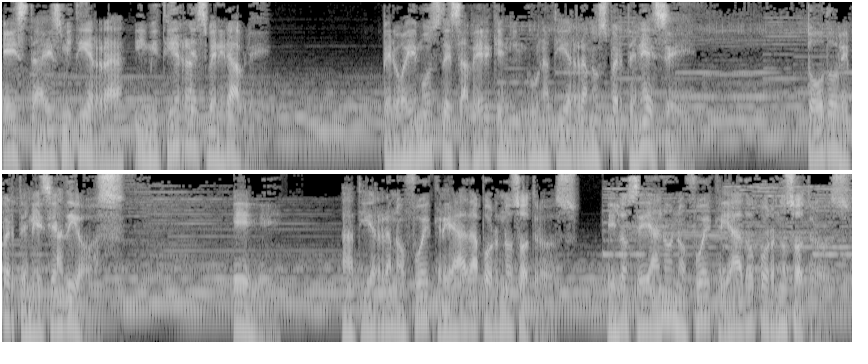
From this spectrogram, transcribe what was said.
Esta es mi tierra, y mi tierra es venerable. Pero hemos de saber que ninguna tierra nos pertenece. Todo le pertenece a Dios. Eh. La tierra no fue creada por nosotros. El océano no fue creado por nosotros.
